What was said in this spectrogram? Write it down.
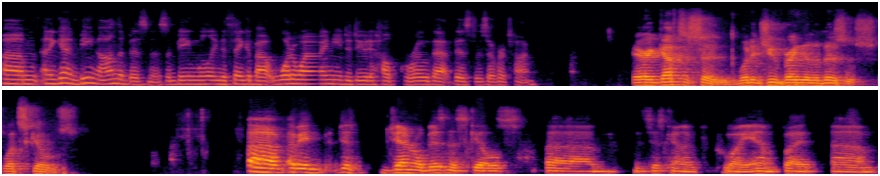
Um, and again, being on the business and being willing to think about what do I need to do to help grow that business over time. Eric Gustafson, what did you bring to the business? What skills? Uh, I mean, just general business skills. Um, it's just kind of who I am. But um,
